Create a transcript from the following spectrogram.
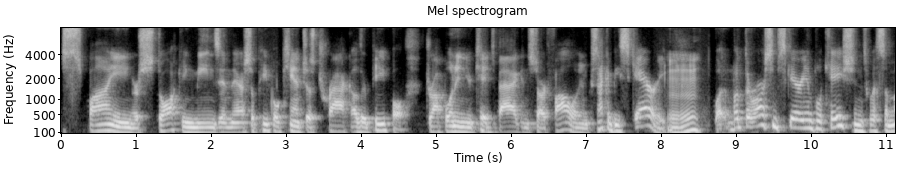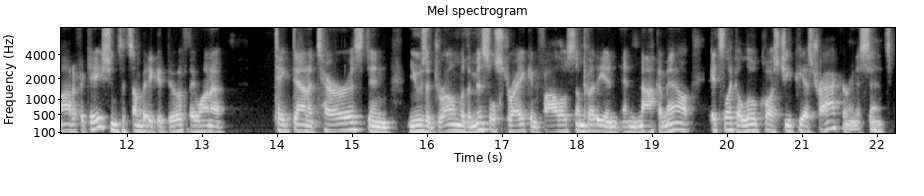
spying or stalking means in there, so people can't just track other people. Drop one in your kid's bag and start following them because that could be scary. Mm-hmm. But but there are some scary implications with some modifications that somebody could do if they want to take down a terrorist and use a drone with a missile strike and follow somebody and, and knock them out, it's like a low cost GPS tracker in a sense.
